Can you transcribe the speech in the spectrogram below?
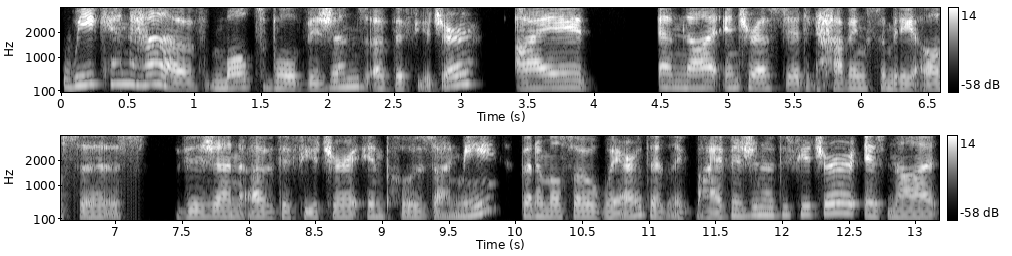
we can have multiple visions of the future. I am not interested in having somebody else's vision of the future imposed on me, but I'm also aware that like my vision of the future is not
